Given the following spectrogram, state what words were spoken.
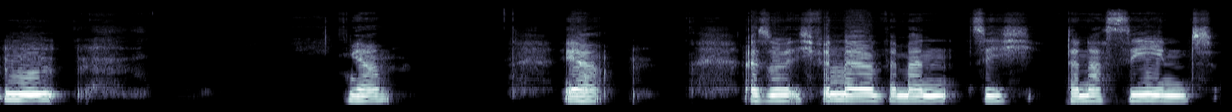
Mm. Ja. Ja. Also ich finde, wenn man sich danach sehnt,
